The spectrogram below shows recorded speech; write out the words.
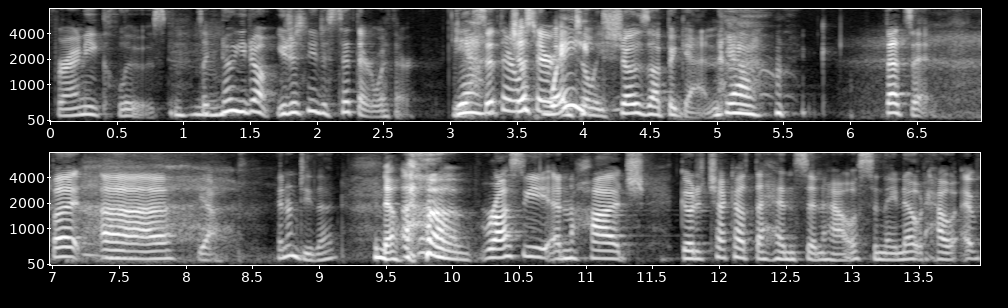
for any clues. It's like, no, you don't. You just need to sit there with her. You Yeah, sit there just with her until he shows up again. Yeah. That's it. But uh, yeah, they don't do that. No. Um, Rossi and Hotch go to check out the Henson house, and they note how ev-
